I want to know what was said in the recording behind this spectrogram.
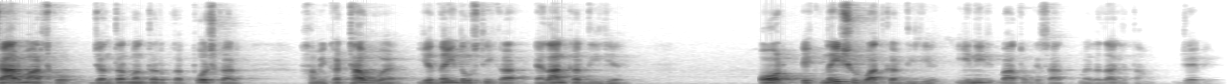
चार मार्च को जंतर मंतर पर पहुँच हम इकट्ठा हुआ है ये नई दोस्ती का ऐलान कर दीजिए और एक नई शुरुआत कर दीजिए। इन्हीं बातों के साथ मैं रजा लेता हूँ। जय भीम।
